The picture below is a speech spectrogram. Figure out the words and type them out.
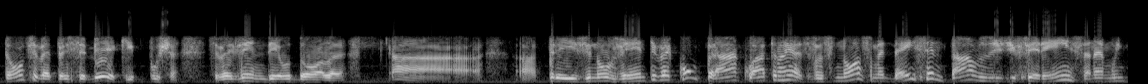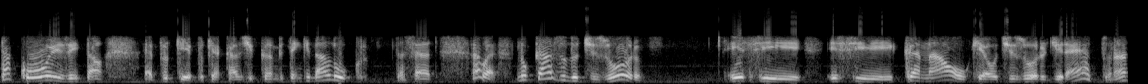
Então você vai perceber que, puxa, você vai vender o dólar a, a 3,90 e vai comprar R$ reais. Você fala assim, nossa, mas 10 centavos de diferença, né? Muita coisa e tal. É por quê? Porque a casa de câmbio tem que dar lucro, tá certo? Agora, no caso do Tesouro, esse, esse canal, que é o Tesouro Direto, né,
